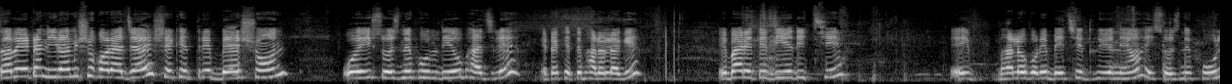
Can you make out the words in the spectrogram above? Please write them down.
তবে এটা নিরামিষও করা যায়, সেক্ষেত্রে বেসন, ওই সজনে ফুল দিয়েও ভাজলে এটা খেতে ভালো লাগে। এবার এতে দিয়ে দিচ্ছি এই ভালো করে বেছে ধুয়ে নেওয়া এই সজনে ফুল।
